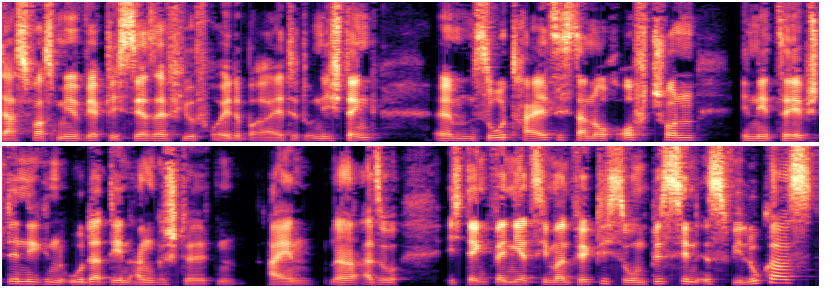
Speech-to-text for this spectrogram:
das, was mir wirklich sehr, sehr viel Freude bereitet. Und ich denke, ähm, so teilt sich dann auch oft schon in den Selbstständigen oder den Angestellten ein. Ne? Also ich denke, wenn jetzt jemand wirklich so ein bisschen ist wie Lukas,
